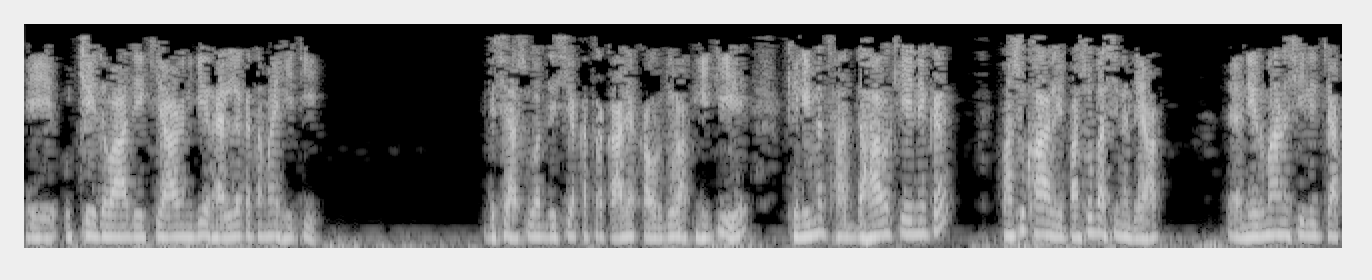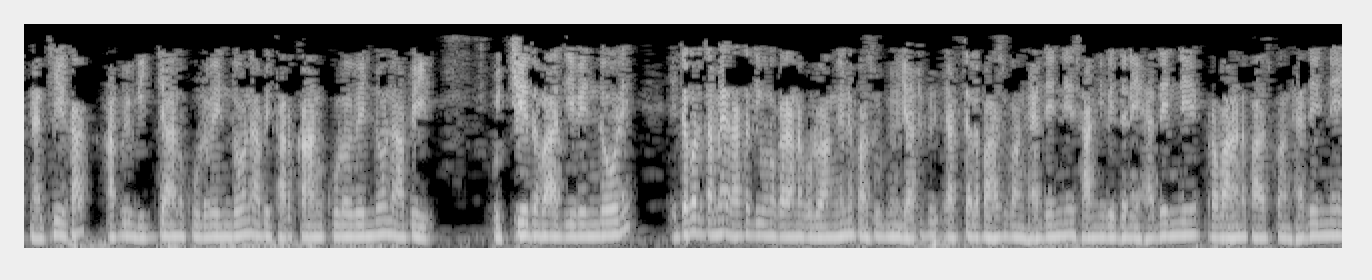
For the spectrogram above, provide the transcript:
ඒ උච්ඡේදවාදී කියාගෙන ගිය රැල්ලක තමයි හිටියේ. 180 200ක් අතර කාලයක් අවුරුදු අපි හිටියේ. කෙලින්ම සද්ධාව කියන එක පසු කාලේ පසුබසින දෙයක්. නිර්මාණශීලීත්වයක් නැති එකක්. අපි විඥානුකූල වෙන්න ඕනේ අපි තර්කානුකූල වෙන්න ඕනේ අපි උච්ඡේදවාදී වෙන්න ඕනේ. එතකොට තමයි රට දියුණු කරන්න පුළුවන් වෙන්නේ. පසු යක්ෂල පහසුකම් හැදෙන්නේ sannivedanaye හැදෙන්නේ ප්‍රවාහන පහසුකම් හැදෙන්නේ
